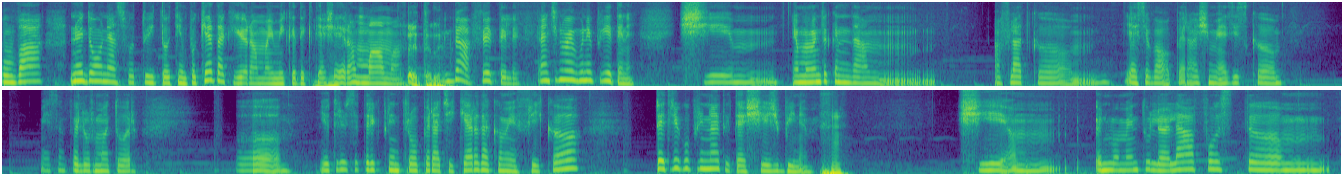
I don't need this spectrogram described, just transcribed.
cumva, noi două ne-am sfătuit tot timpul, chiar dacă eu eram mai mică decât ea și Mhm. eram mama. Fetele. Da, fetele. Eram cele mai bune prietene. Și mm, în momentul când am aflat că mm, ea se va opera și mi-a zis că mi este în felul următor. "Uh, Eu trebuie să trec printr-o operație, chiar dacă mi-e frică, tu ai trecut prin atâtea și ești bine. Și um, în momentul ăla a fost um, fu,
